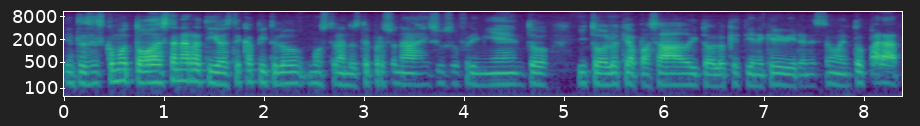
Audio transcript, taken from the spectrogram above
Entonces, como toda esta narrativa, este capítulo mostrando este personaje, su sufrimiento y todo lo que ha pasado y todo lo que tiene que vivir en este momento para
